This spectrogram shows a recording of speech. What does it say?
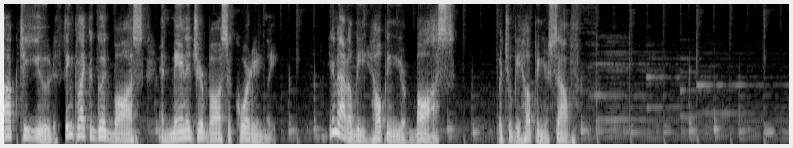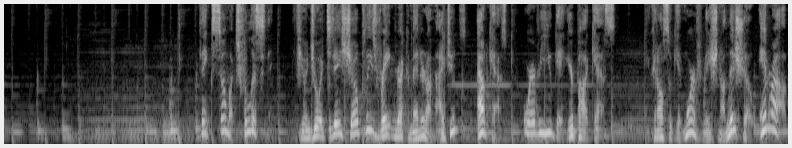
up to you to think like a good boss and manage your boss accordingly. You're not only helping your boss, but you'll be helping yourself. Thanks so much for listening. If you enjoyed today's show, please rate and recommend it on iTunes, Overcast, or wherever you get your podcasts. You can also get more information on this show and Rob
